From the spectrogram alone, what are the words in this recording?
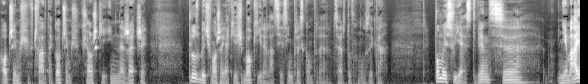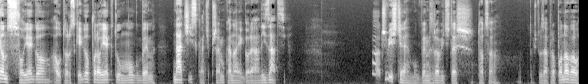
o czymś, w czwartek o czymś, książki, inne rzeczy, plus być może jakieś boki, relacje z imprez, koncertów, muzyka. Pomysł jest, więc e, nie mając swojego autorskiego projektu, mógłbym naciskać Przemka na jego realizację. Oczywiście mógłbym zrobić też to, co ktoś tu zaproponował.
